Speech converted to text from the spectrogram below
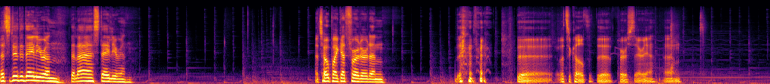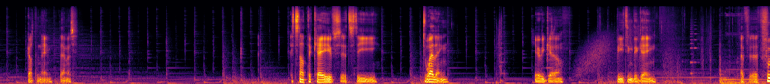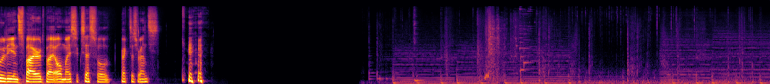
Let's do the daily run. The last daily run. Let's hope I get further than the, the what's it called? The first area. Um, got the name. Damn it. It's not the caves. It's the dwelling. Here we go. Beating the game. I've uh, fully inspired by all my successful practice runs.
